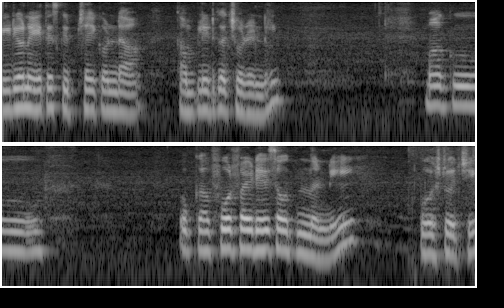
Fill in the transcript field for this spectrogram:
వీడియోని అయితే స్కిప్ చేయకుండా కంప్లీట్గా చూడండి. మాకు ఒక ఫోర్ ఫైవ్ డేస్ అవుతుందండి. పోస్ట్ వచ్చి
